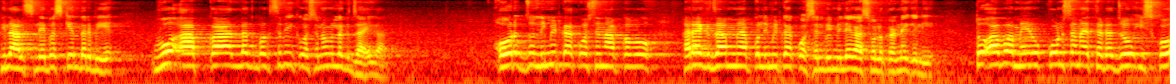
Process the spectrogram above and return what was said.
फ़िलहाल सिलेबस के अंदर भी है, वो आपका लगभग सभी क्वेश्चनों में लग जाएगा। और जो लिमिट का क्वेश्चन आपका वो हर एग्ज़ाम में आपको लिमिट का क्वेश्चन भी मिलेगा सोल्व करने के लिए। तो अब हमें वो कौन सा मेथड है जो इसको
